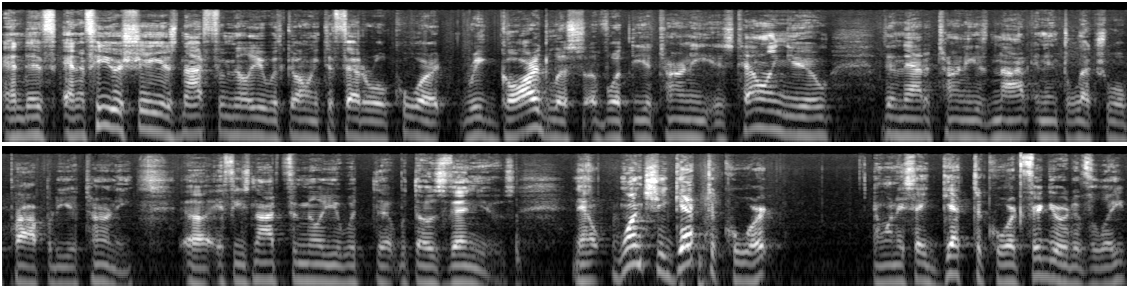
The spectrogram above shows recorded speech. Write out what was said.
And if and if he or she is not familiar with going to federal court, regardless of what the attorney is telling you, then that attorney is not an intellectual property attorney. Uh, if he's not familiar with the, with those venues. Now, once you get to court, and when I say get to court figuratively,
